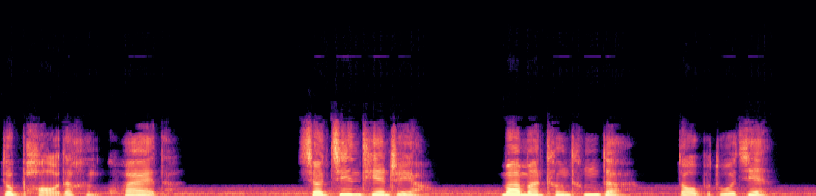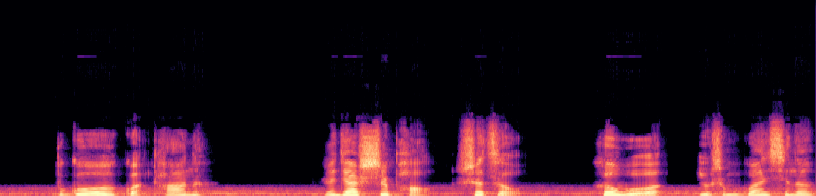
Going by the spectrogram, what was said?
都跑得很快的。像今天这样慢慢腾腾的，倒不多见。不过管他呢，人家是跑是走，和我有什么关系呢？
